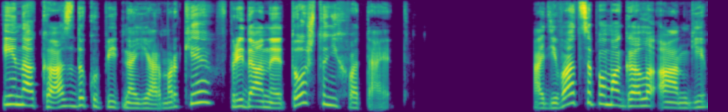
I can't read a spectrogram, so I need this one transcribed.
и наказ докупить на ярмарке в приданое то, что не хватает. Одеваться помогала Анги.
